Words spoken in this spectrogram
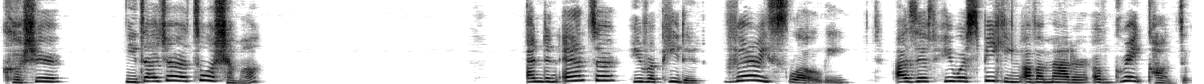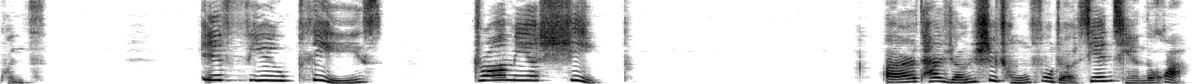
可是，你在这儿做什么？”And in answer he repeated very slowly, as if he were speaking of a matter of great consequence. If you please, draw me a sheep. 而他仍是重复着先前的话，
